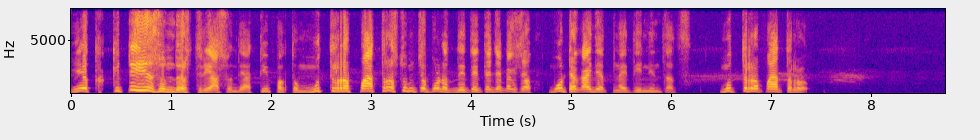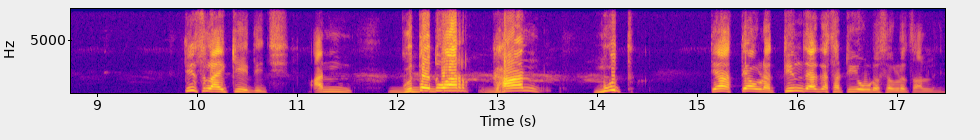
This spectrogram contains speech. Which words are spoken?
एक कितीही सुंदर स्त्री असून द्या ती फक्त मूत्रपात्रच तुमच्या पुढं देते. त्याच्यापेक्षा मोठं काय देत नाही तीन मूत्रपात्र. तीच लायकी आहे तिची. आणि गुदद्वार घाण मूत त्या तेवढ्या तीन जाग्यासाठी एवढं सगळं चाललंय.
